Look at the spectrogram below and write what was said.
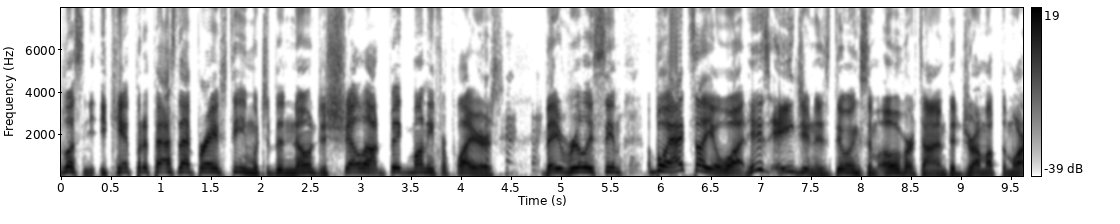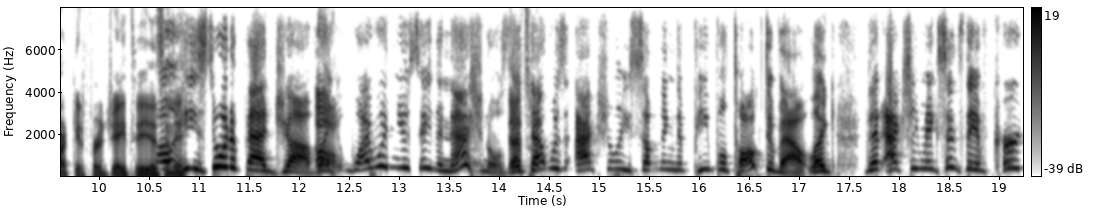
listen, you can't put it past that Braves team, which has been known to shell out big money for players. they really seem. Boy, I tell you what, his agent is doing some overtime to drum up the market for JT, isn't Oh, he? he's doing a bad job. Like, Oh. why wouldn't you say the Nationals? Like, what- that was actually something that people talked about. Like, that actually makes sense. They have Kurt,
